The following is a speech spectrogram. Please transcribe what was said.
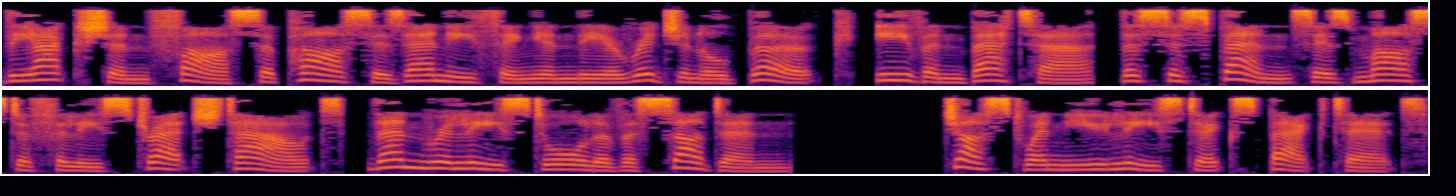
the action far surpasses anything in the original book, even better, the suspense is masterfully stretched out, then released all of a sudden—just when you least expect it.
